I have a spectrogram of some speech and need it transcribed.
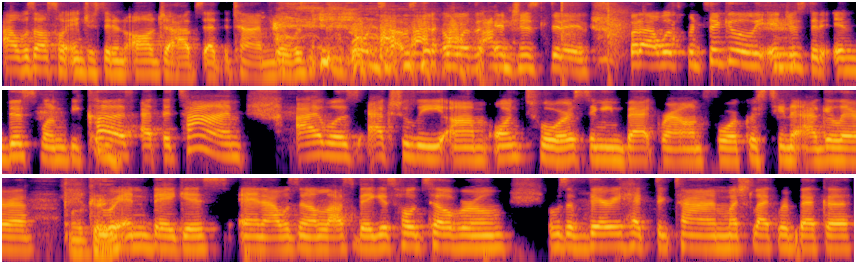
I, was also interested in all jobs at the time. There was no jobs that I wasn't interested in, but I was particularly interested in this one because at the time I was actually um, on tour singing background for Christina Aguilera. Okay. We were in Vegas, and I was in a Las Vegas hotel room. It was a very hectic time, much like Rebecca.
